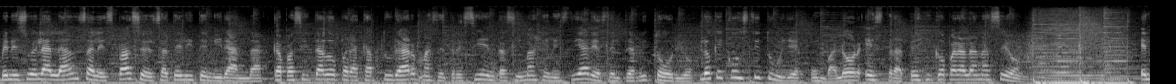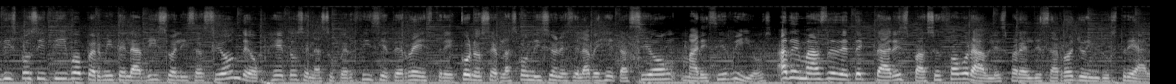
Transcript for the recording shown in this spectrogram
Venezuela lanza al espacio el satélite Miranda, capacitado para capturar más de 300 imágenes diarias del territorio, lo que constituye un valor estratégico para la nación. El dispositivo permite la visualización de objetos en la superficie terrestre, conocer las condiciones de la vegetación, mares y ríos, además de detectar espacios favorables para el desarrollo industrial,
